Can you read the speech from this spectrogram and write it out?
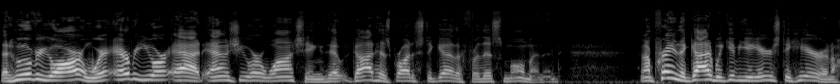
That whoever you are and wherever you are at as you are watching, that God has brought us together for this moment. And, and I'm praying that God would give you ears to hear and a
